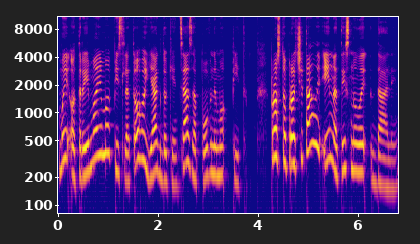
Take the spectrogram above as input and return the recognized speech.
ми отримаємо після того, як до кінця заповнимо під. Просто прочитали і натиснули Далі.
